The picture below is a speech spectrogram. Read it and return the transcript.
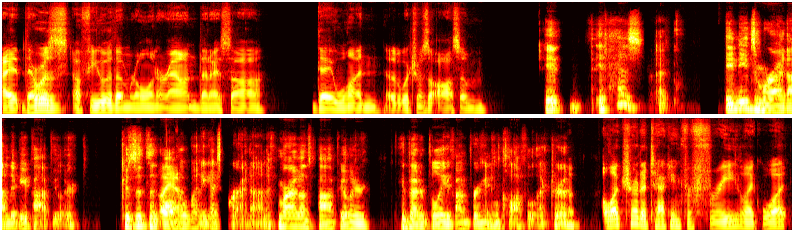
I there was a few of them rolling around that I saw day one, uh, which was awesome. It it has uh, it needs Miraidon to be popular because it's an Oh, yeah. auto win against Miraidon. If Miraidon's popular, you better believe I'm bringing in Klawf electrode. Electrode attacking for free, like what?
